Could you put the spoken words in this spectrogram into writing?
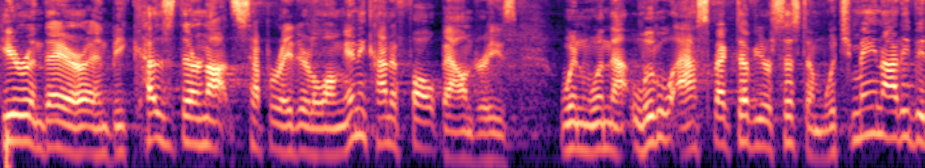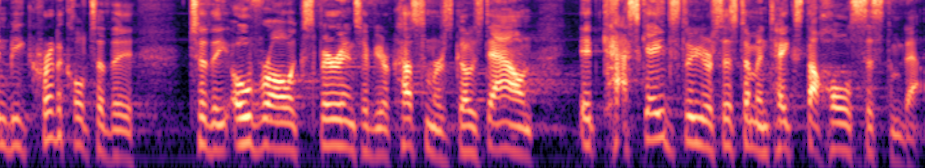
here and there, and because they're not separated along any kind of fault boundaries, when, when that little aspect of your system, which may not even be critical to the, to the overall experience of your customers, goes down, it cascades through your system and takes the whole system down.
